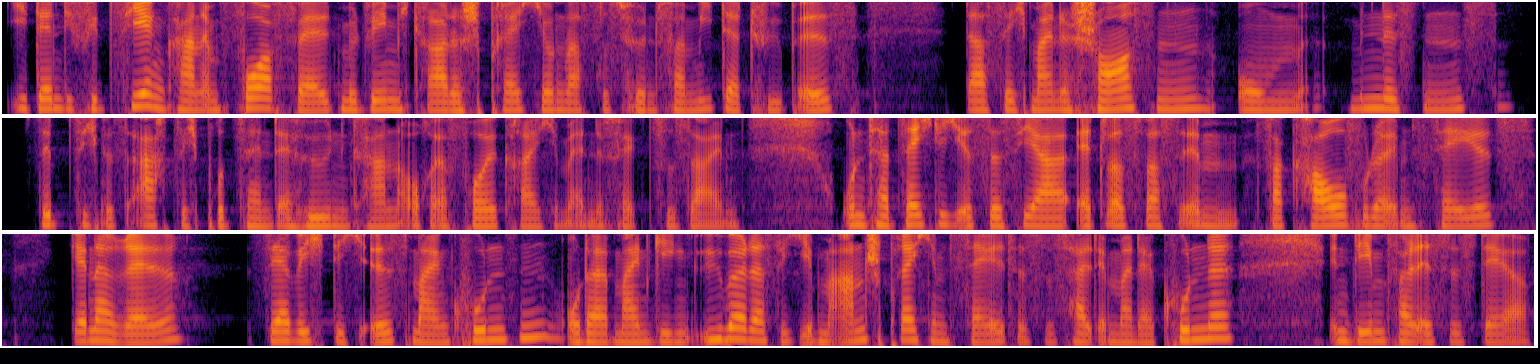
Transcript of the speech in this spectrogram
identifizieren kann im Vorfeld, mit wem ich gerade spreche und was das für ein Vermietertyp ist, dass ich meine Chancen um mindestens 70 bis 80 Prozent erhöhen kann, auch erfolgreich im Endeffekt zu sein. Und tatsächlich ist es ja etwas, was im Verkauf oder im Sales generell sehr wichtig ist, meinen Kunden oder mein Gegenüber, das ich eben anspreche. Im Sales ist es halt immer der Kunde. In dem Fall ist es der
